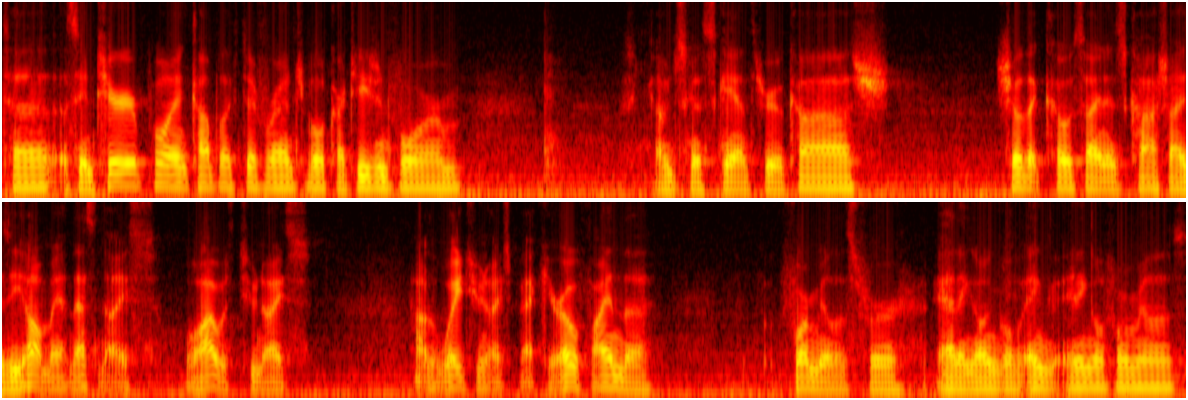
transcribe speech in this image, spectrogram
To, let's interior point, complex differentiable, Cartesian form. I'm just going to scan through cosh. Show that cosine is cosh IZ. Oh man, that's nice. Well, I was too nice. That was way too nice back here. Oh, find the formulas for adding angle, angle formulas.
